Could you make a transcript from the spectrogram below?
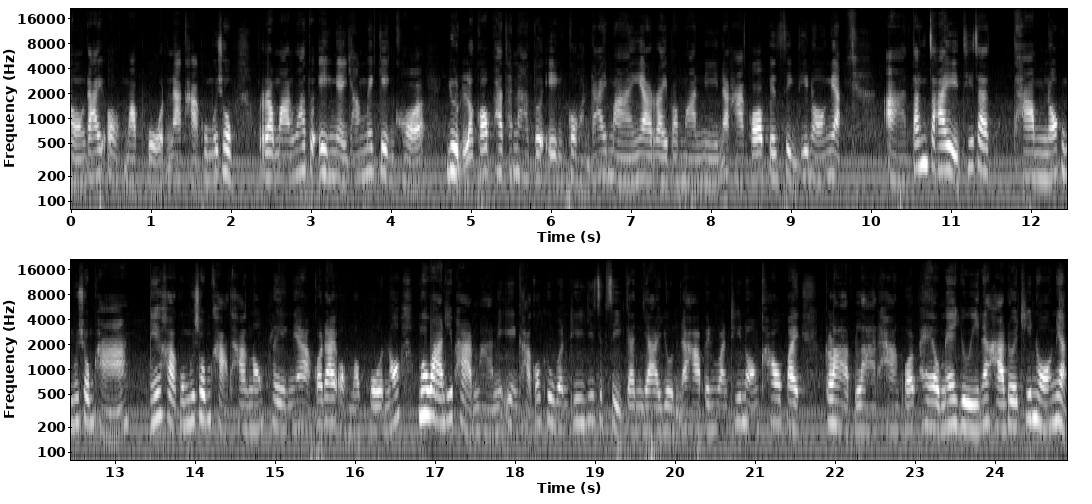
น้องได้ออกมาโพสต์นะคะคุณผู้ชมประมาณว่าตัวเองเนี่ยยังไม่เก่งขอหยุดแล้วก็พัฒนาตัวเองก่อนได้ไหมอะไรประมาณนี้นะคะ ก็เป็นสิ่งที่น้องเนี่ย ตั้งใจที่จะทำเนาะคุณผู้ชมค่ะ นี่ค่ะคุณผู้ชมค่ะทางน้องเพลงเนี่ยก็ได้ออกมาโพสเนาะเมื่อวานที่ผ่านมานี่เองค่ะ ก็คือวันที่ 24 กันยายนนะคะ เป็นวันที่น้องเข้าไปกราบลาทางบอสแพลแม่ยุ้ยนะคะ โดยที่น้องเนี่ย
